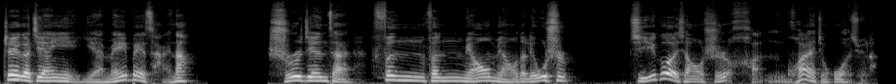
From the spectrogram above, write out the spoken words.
这个建议也没被采纳。时间在分分秒秒的流逝，几个小时很快就过去了。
